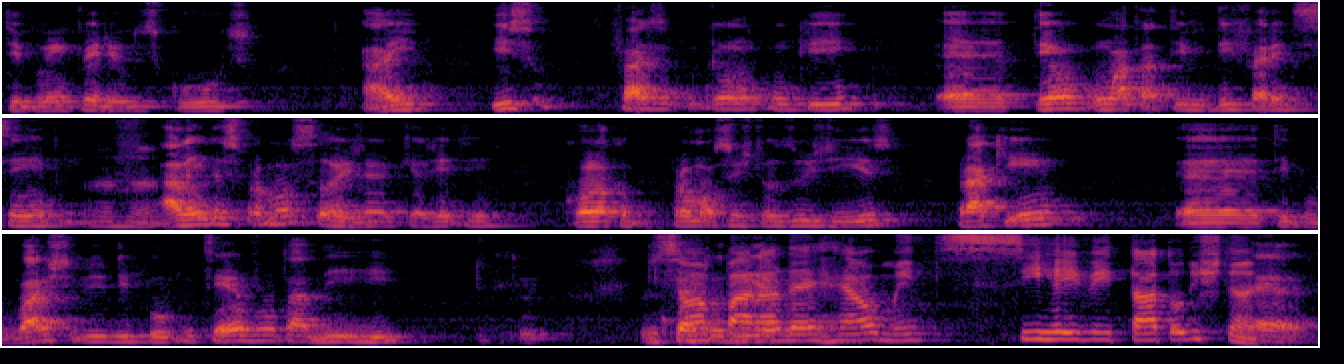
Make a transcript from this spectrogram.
tipo, em períodos curtos. Aí, isso faz com, com que é, tenha um atrativo diferente sempre, além das promoções, né? Que a gente coloca promoções todos os dias para que, é, tipo, vários tipos de público tenham vontade de ir. Um Então a parada dia- é realmente se reinventar a todo instante. É,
